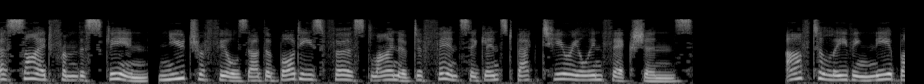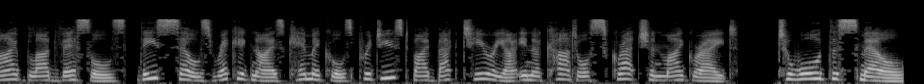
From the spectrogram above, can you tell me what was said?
Aside from the skin, neutrophils are the body's first line of defense against bacterial infections. After leaving nearby blood vessels, these cells recognize chemicals produced by bacteria in a cut or scratch and migrate toward the smell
